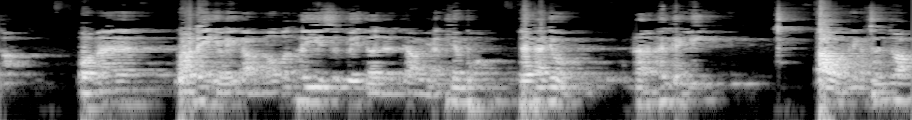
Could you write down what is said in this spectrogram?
啊，我们国内有一个罗伯特议事规则人叫袁天鹏，所以他就嗯很给力，到我们那个村庄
